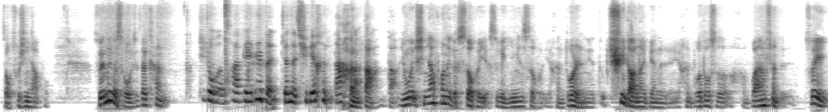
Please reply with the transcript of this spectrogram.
走出新加坡。所以那个时候我就在看，这种文化跟日本真的区别很大，很大很大。因为新加坡那个社会也是个移民社会，也很多人也都去到那边的人，也很多都是很不安分的人。所以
